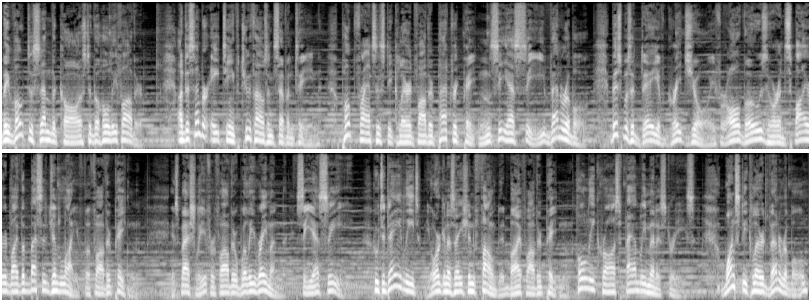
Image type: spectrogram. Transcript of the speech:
they vote to send the cause to the Holy Father. On December 18, 2017, Pope Francis declared Father Patrick Peyton, CSC, venerable. This was a day of great joy for all those who are inspired by the message and life of Father Peyton, especially for Father Willy Raymond, CSC, who today leads the organization founded by Father Peyton, Holy Cross Family Ministries. Once declared venerable,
